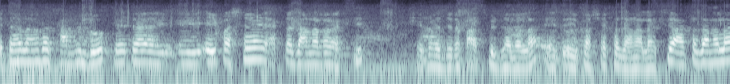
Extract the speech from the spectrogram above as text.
এটা হলো আমাদের সামনের লুক এটা এই- পাশে একটা জানালা রাখছি। এবারে যেটা পাঁচ ফিট জানালা, এটা এই পাশে একটা জানালা রাখছি। আর একটা জানালা,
